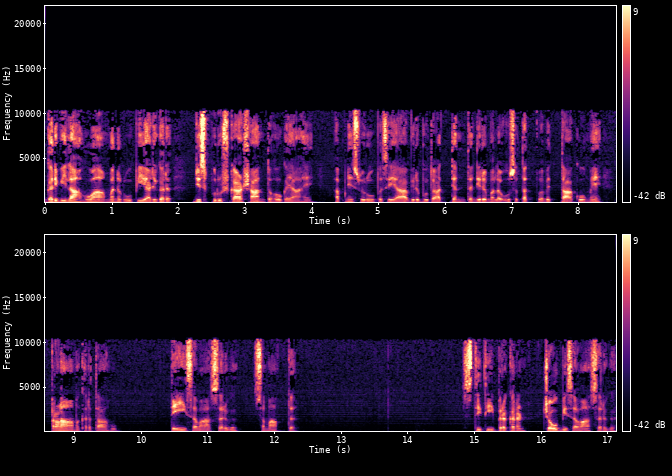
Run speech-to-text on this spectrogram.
गर्विला हुआ मन रूपी अजगर जिस पुरुष का शांत हो गया है, अपने स्वरूप से आविर्भूत अत्यंत निर्मल उस तत्ववित्ता को मैं प्रणाम करता हूँ। तेईसवा सर्ग समाप्त। स्थिति प्रकरण चौबीसवा सर्ग।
